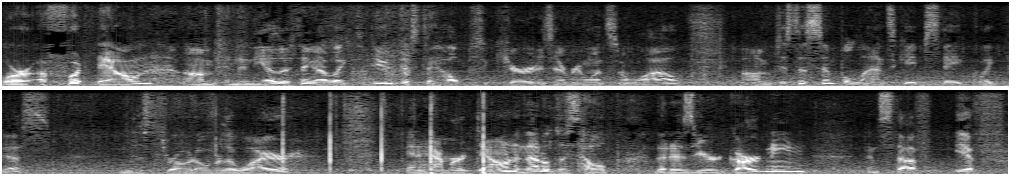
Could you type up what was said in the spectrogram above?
or a foot down. Um, and then the other thing I like to do just to help secure it is every once in a while, um, just a simple landscape stake like this, and just throw it over the wire and hammer it down. And that'll just help that as you're gardening and stuff. If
